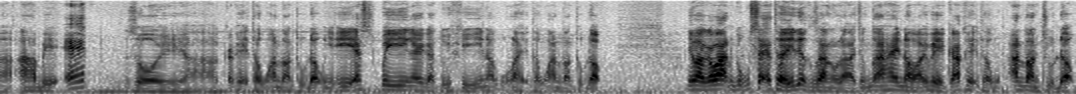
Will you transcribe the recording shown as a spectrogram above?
à, ABS Rồi uh, các hệ thống an toàn thụ động như ESP Ngay cả túi khí nó cũng là hệ thống an toàn thụ động. Nhưng mà các bạn cũng sẽ thấy được rằng là chúng ta hay nói về các hệ thống an toàn chủ động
